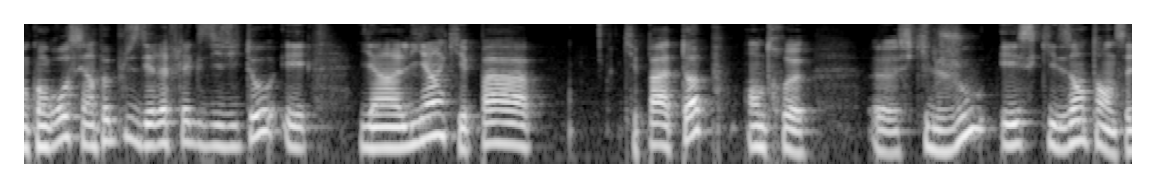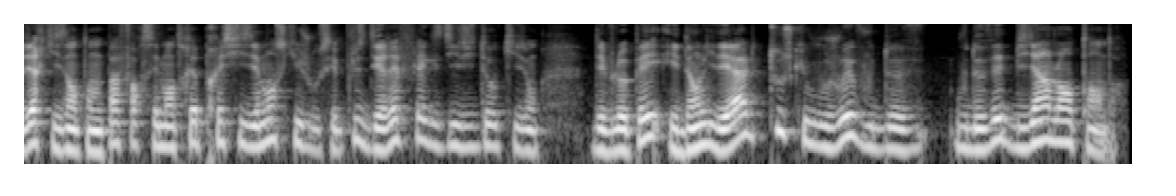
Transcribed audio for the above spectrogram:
Donc en gros, c'est un peu plus des réflexes digitaux et il y a un lien qui est pas, qui est pas top entre euh, ce qu'ils jouent et ce qu'ils entendent. C'est-à-dire qu'ils n'entendent pas forcément très précisément ce qu'ils jouent. C'est plus des réflexes digitaux qu'ils ont développés et dans l'idéal, tout ce que vous jouez, vous, vous devez bien l'entendre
